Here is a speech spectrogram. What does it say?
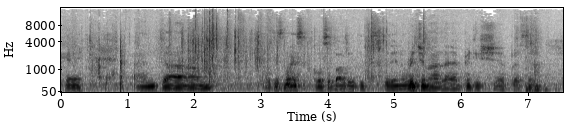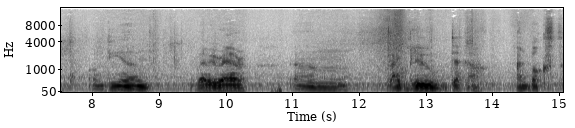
Okay, and um, what is nice, of course, about it, it's an original uh, British uh, pressing on the um, very rare um, light blue Decca unboxed.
